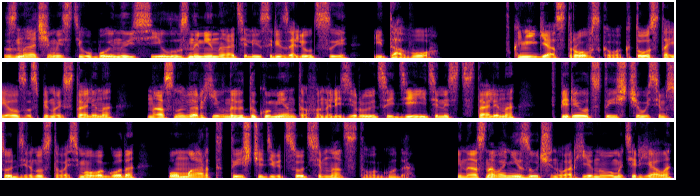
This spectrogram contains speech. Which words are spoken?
значимость и убойную силу знаменателей с резолюции и того. В книге Островского «Кто стоял за спиной Сталина» на основе архивных документов анализируется деятельность Сталина в период с 1898 года по март 1917 года. И на основании изученного архивного материала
